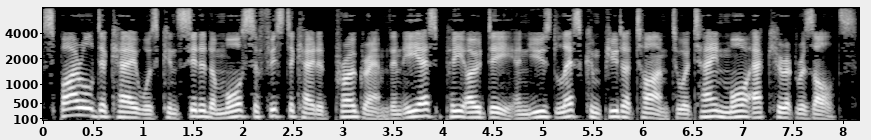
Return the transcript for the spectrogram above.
Spiral Decay was considered a more sophisticated program than ESPOD and used less computer time to attain more accurate results.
